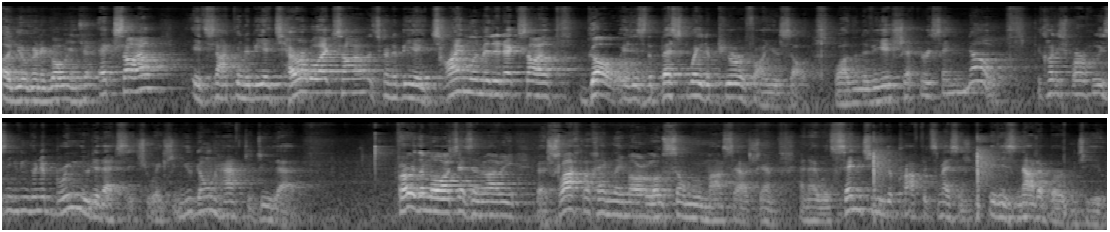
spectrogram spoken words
Uh, you're going to go into exile. It's not going to be a terrible exile. It's going to be a time limited exile. Go. It is the best way to purify yourself. While the Nevi'ah Sheker is saying, no, the Kadosh Baruch Hu isn't even going to bring you to that situation. You don't have to do that. Furthermore, says the Mari, and I will send to you the prophet's message. It is not a burden to you.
